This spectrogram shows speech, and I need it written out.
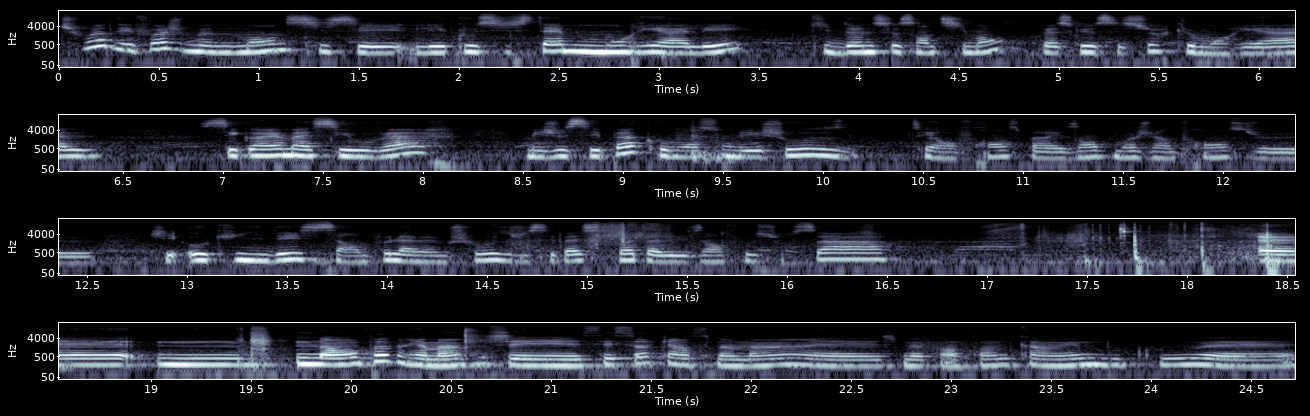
tu vois, des fois, je me demande si c'est l'écosystème montréalais qui donne ce sentiment, parce que c'est sûr que Montréal, c'est quand même assez ouvert, mais je sais pas comment sont les choses. Tu sais, en France, par exemple, moi je viens de France, je j'ai aucune idée si c'est un peu la même chose. Je sais pas si toi, tu as des infos sur ça. Euh, non, pas vraiment. C'est sûr qu'en ce moment, euh, je me concentre quand même beaucoup. Euh,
